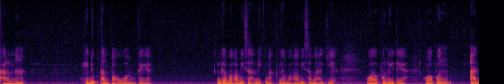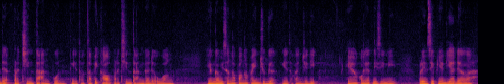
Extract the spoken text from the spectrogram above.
karena hidup tanpa uang kayak nggak bakal bisa nikmat nggak bakal bisa bahagia. Walaupun gitu ya walaupun ada percintaan pun gitu tapi kalau percintaan gak ada uang ya nggak bisa ngapa-ngapain juga gitu kan. Jadi yang aku lihat di sini prinsipnya dia adalah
